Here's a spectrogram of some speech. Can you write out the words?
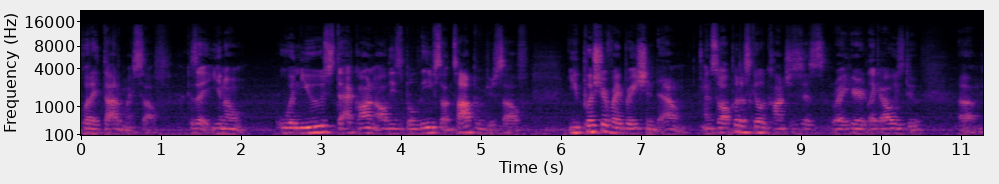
what I thought of myself. Because, you know, when you stack on all these beliefs on top of yourself, you push your vibration down. And so I'll put a scale of consciousness right here, like I always do, um,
